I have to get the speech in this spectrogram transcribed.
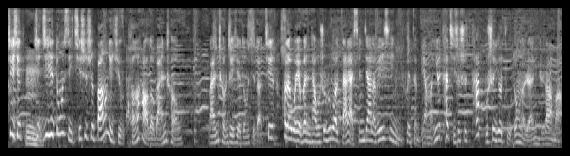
这些、嗯这这些东西其实是帮你去很好的完成。完成这些东西的。其实后来我也问他，我说如果咱俩先加了微信，你会怎么样吗？因为他其实是他不是一个主动的人，你知道吗？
